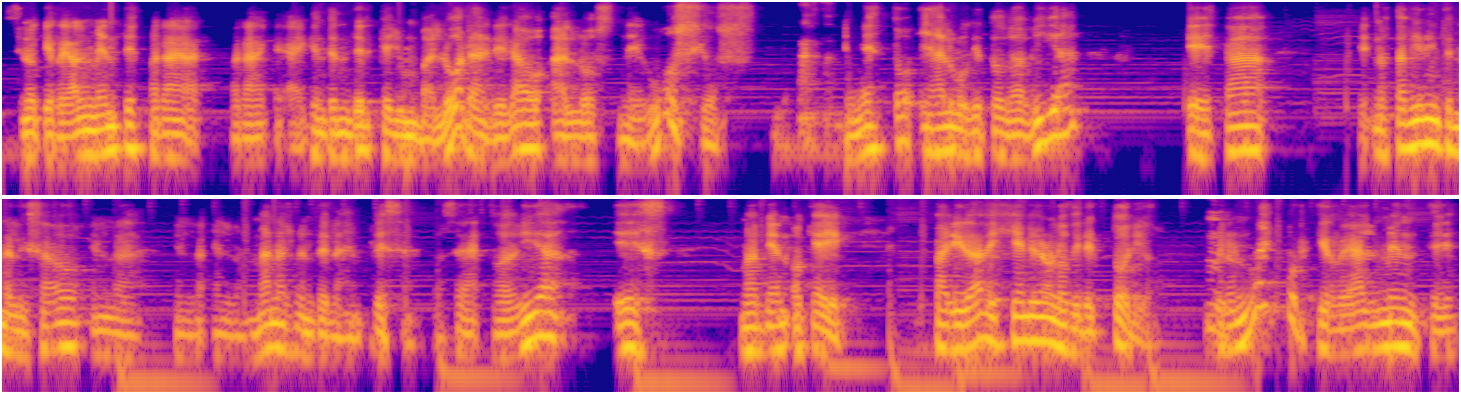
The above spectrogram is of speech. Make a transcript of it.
sino que realmente es para para, hay que entender que hay un valor agregado a los negocios. En esto es algo que todavía está, eh, no está bien internalizado en, la, en, los management de las empresas. O sea, todavía es más bien, ok, paridad de género en los directorios, mm. pero no es porque realmente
